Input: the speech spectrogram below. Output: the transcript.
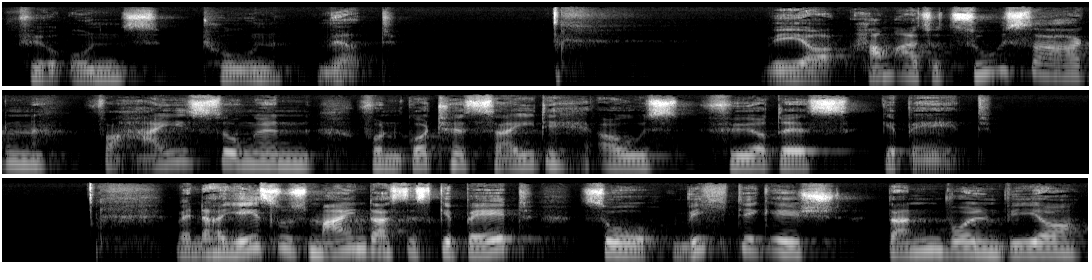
für uns tun wird. Wir haben also Zusagen, Verheißungen von Gottes Seite aus für das Gebet. Wenn der Herr Jesus meint, dass das Gebet so wichtig ist, dann wollen wir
